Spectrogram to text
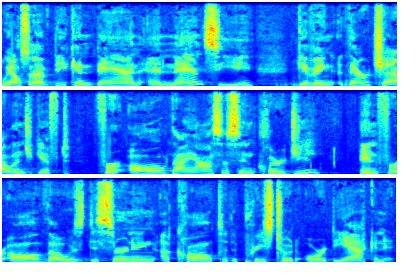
We also have Deacon Dan and Nancy giving their challenge gift for all diocesan clergy and for all those discerning a call to the priesthood or diaconate.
